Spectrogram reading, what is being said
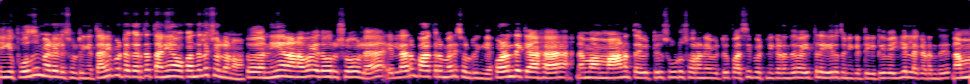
நீங்க பொது மேடையில சொல்றீங்க. தனிப்பட்ட கருத்தை தனியா உட்காந்துல சொல்லணும். நீ நானாவோ ஏதோ ஒரு ஷோல எல்லாரும் பாக்குற மாதிரி சொல்றீங்க. குழந்தைக்காக நம்ம மானத்தை விட்டு சூடு சொரணை விட்டு பசி பட்டினி கிடந்து வயித்துல ஈர துணி கட்டிக்கிட்டு வெயில்ல கிடந்து நம்ம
